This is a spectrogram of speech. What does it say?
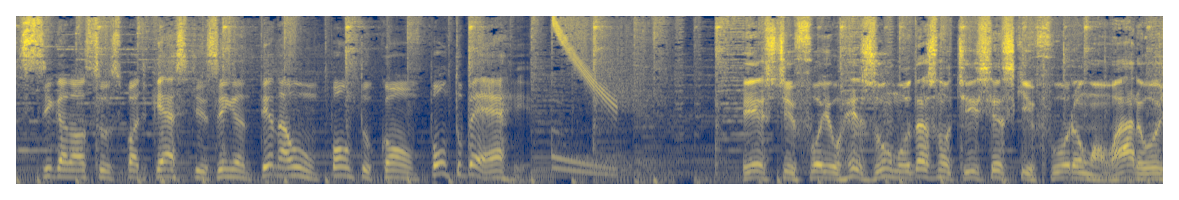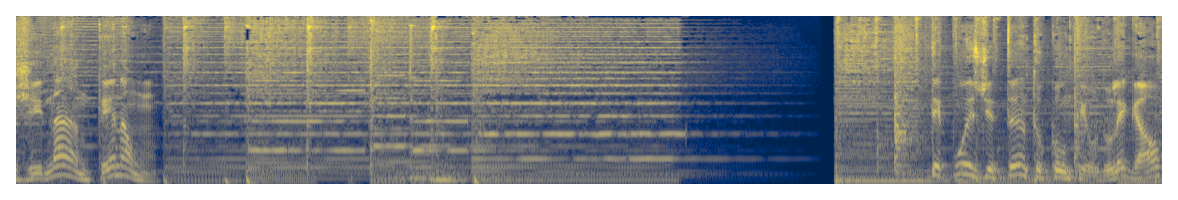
Siga nossos podcasts em antena1.com.br. Este foi o resumo das notícias que foram ao ar hoje na Antena 1. Depois de tanto conteúdo legal,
